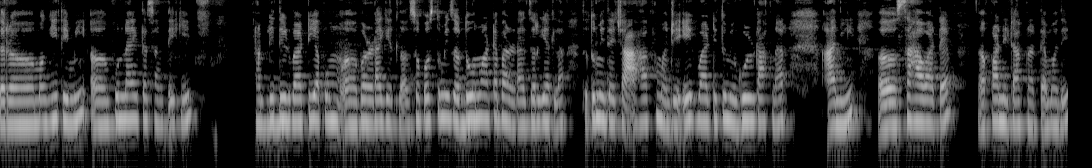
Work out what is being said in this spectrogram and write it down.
तर मग इथे मी पुन्हा एकदा सांगते की आपली दीड वाटी आपण भरडा घेतला. सपोज तुम्ही जर दोन वाट्या भरडा जर घेतला तर तुम्ही त्याच्या हाफ म्हणजे एक वाटी तुम्ही गूळ टाकणार आणि सहा वाट्या पाणी टाकणार त्यामध्ये.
